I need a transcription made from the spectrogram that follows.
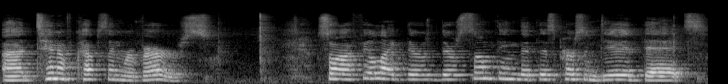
uh, Ten of Cups in reverse. So I feel like there's, there's something that this person did that's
